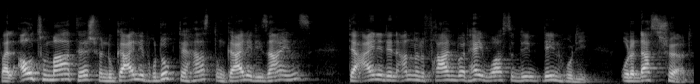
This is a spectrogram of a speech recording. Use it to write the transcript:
weil automatisch, wenn du geile Produkte hast und geile Designs, der eine den anderen fragen wird, hey, wo hast du den, den Hoodie oder das Shirt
